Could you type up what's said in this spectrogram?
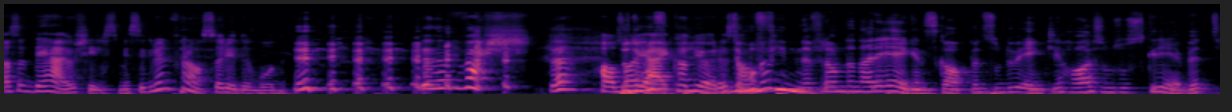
altså Det er jo skilsmissegrunn for oss å rydde bod. Det er det verste han og må- jeg kan gjøre sammen. Du må finne fram den der egenskapen som du egentlig har, som så skrevet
